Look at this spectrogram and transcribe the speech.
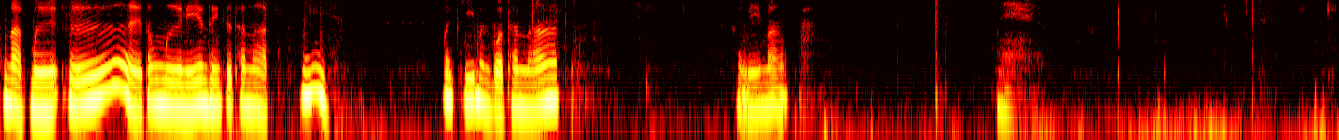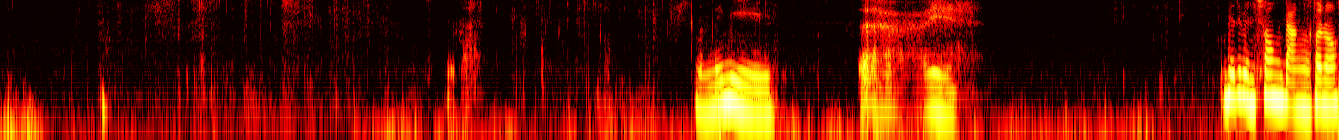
ถนัดมือ เออ ต้องมือนี้มันถึงจะถนัดนี่ เมื่อกี้มันบทถนัดทางนี้มั่งนี่ เดี๋ยวนะ มันไม่มีไม่ได้เป็นช่องดังเขาเนาะ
